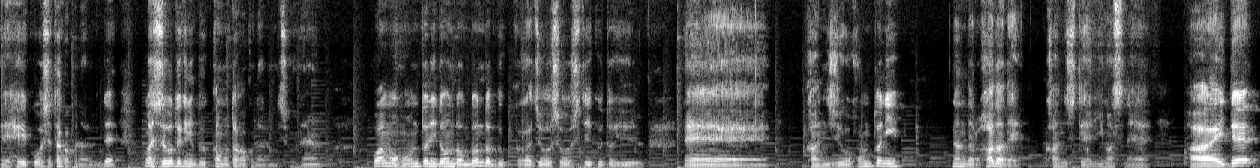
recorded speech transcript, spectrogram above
え並行して高くなるんで、まあ、自動的に物価も高くなるんでしょうね。ここはもう本当にどんどんどんどん物価が上昇していくという、えー感じを本当に、なんだろう、肌で感じていますね。はい。で、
